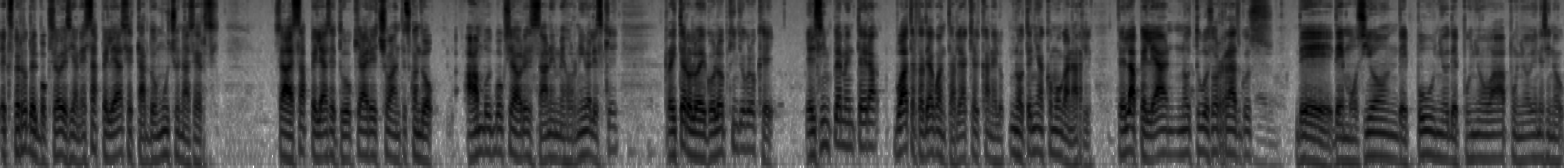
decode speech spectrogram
expertos del boxeo decían, esta pelea se tardó mucho en hacerse. O sea, esta pelea se tuvo que haber hecho antes cuando ambos boxeadores estaban en mejor nivel. Es que, reitero, lo de Golovkin yo creo que él simplemente era, voy a tratar de aguantarle aquí al Canelo. No tenía cómo ganarle. Entonces la pelea no tuvo esos rasgos de, de emoción, de puño, de puño va, puño viene, sino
